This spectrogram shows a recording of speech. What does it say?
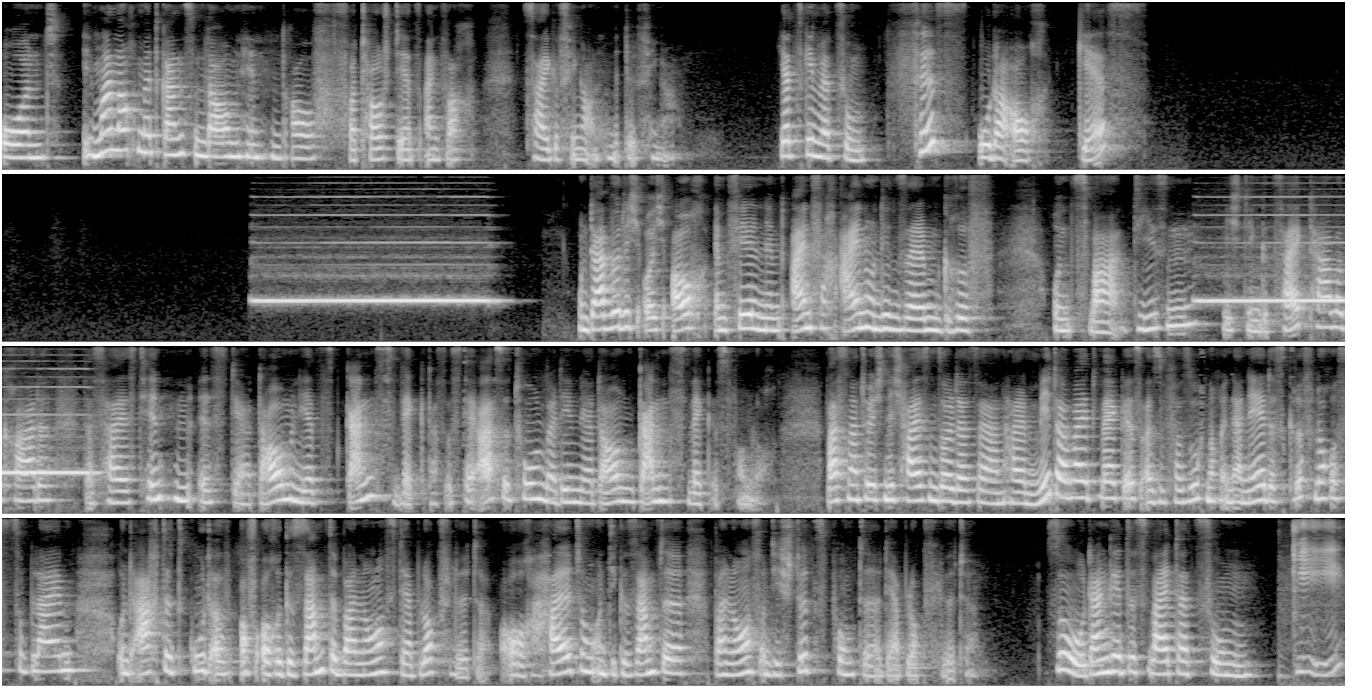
Und immer noch mit ganzem Daumen hinten drauf vertauscht ihr jetzt einfach Zeigefinger und Mittelfinger. Jetzt gehen wir zum Fis oder auch Guess. Und da würde ich euch auch empfehlen, nehmt einfach einen und denselben Griff. Und zwar diesen, wie ich den gezeigt habe gerade. Das heißt, hinten ist der Daumen jetzt ganz weg. Das ist der erste Ton, bei dem der Daumen ganz weg ist vom Loch. Was natürlich nicht heißen soll, dass er einen halben Meter weit weg ist. Also versucht noch in der Nähe des Griffloches zu bleiben und achtet gut auf, auf eure gesamte Balance der Blockflöte, eure Haltung und die gesamte Balance und die Stützpunkte der Blockflöte. So, dann geht es weiter zum G.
